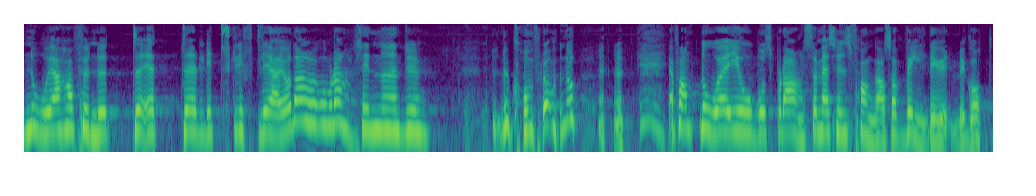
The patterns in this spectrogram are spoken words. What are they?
noe jeg har funnet et eh, litt skriftlig, jeg òg da, Ola. Siden du Du kom fra med noe. Jeg fant noe i Obos-blad som jeg syns fanga så veldig godt.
